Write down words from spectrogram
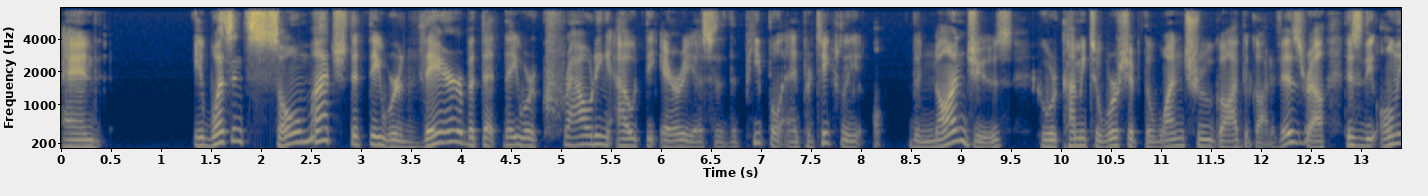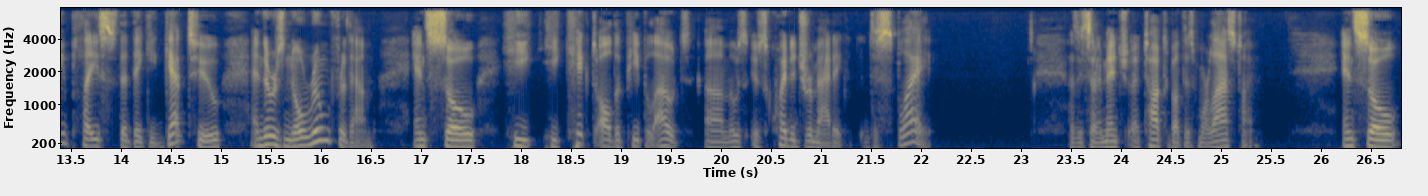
And it wasn't so much that they were there, but that they were crowding out the area so that the people, and particularly the non-Jews who were coming to worship the one true God, the God of Israel, this is the only place that they could get to, and there was no room for them. And so he he kicked all the people out. Um, it was it was quite a dramatic display. As I said, I mentioned I talked about this more last time. And so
